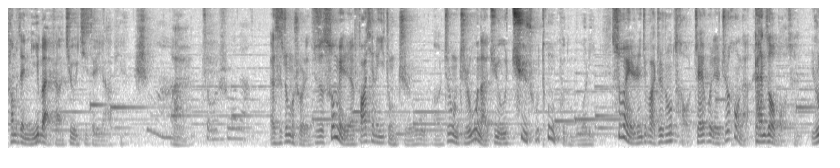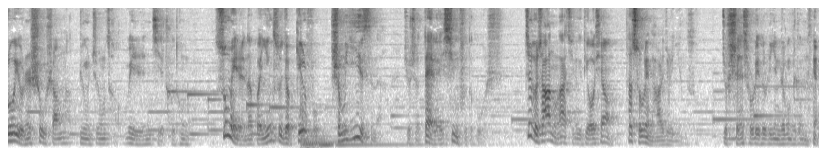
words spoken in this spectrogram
他们在泥板上就有记载鸦片。是吗？哎，怎么说的？哎，是这么说的，就是苏美人发现了一种植物啊，这种植物呢具有去除痛苦的魔力。苏美人就把这种草摘回来之后呢，干燥保存。如果有人受伤了，就用这种草为人解除痛苦。苏美人呢管罂粟叫 gilfu，什么意思呢？就是带来幸福的果实。这个是阿努纳奇那个雕像，他手里拿的就是罂粟。就神手里都是印这么个东西，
